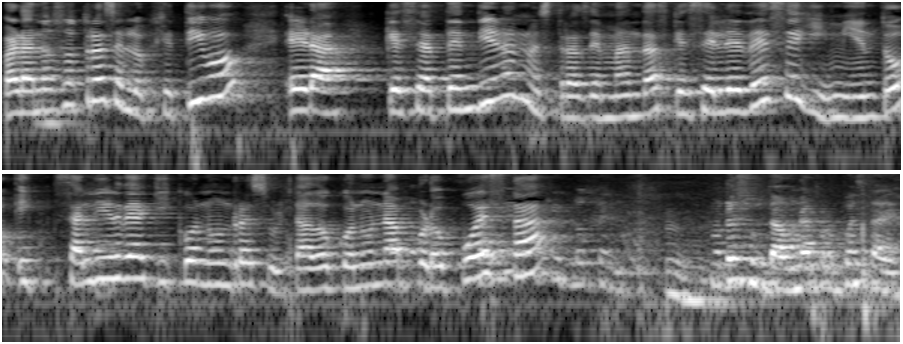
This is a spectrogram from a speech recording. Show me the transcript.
Para nosotras el objetivo era que se atendieran nuestras demandas, que se le dé seguimiento y salir de aquí con un resultado, con una propuesta. Un resultado, una propuesta de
